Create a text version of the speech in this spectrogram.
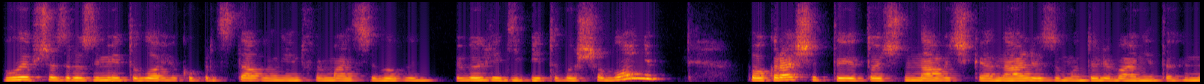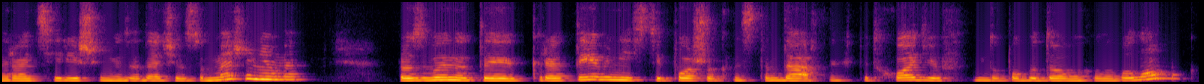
глибше зрозуміти логіку представлення інформації в вигляді бітових шаблонів, покращити точно навички аналізу, моделювання та генерації рішень у задачах з обмеженнями, розвинути креативність і пошук нестандартних підходів до побудови головоломок.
